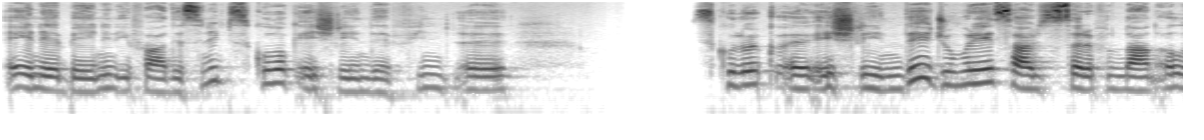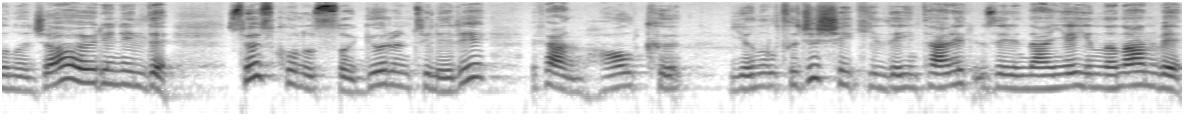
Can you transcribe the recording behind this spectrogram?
ENB'nin ifadesini psikolog eşliğinde fin, e, psikolog e, eşliğinde Cumhuriyet Savcısı tarafından alınacağı öğrenildi. Söz konusu görüntüleri efendim halkı yanıltıcı şekilde internet üzerinden yayınlanan ve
